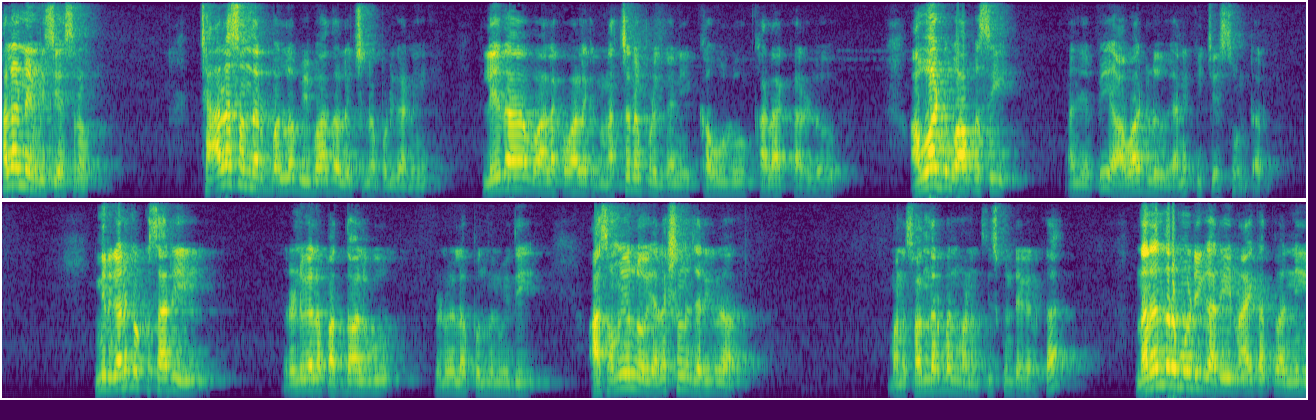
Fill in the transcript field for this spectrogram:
అలానే మిస్ చాలా సందర్భాల్లో వివాదాలు వచ్చినప్పుడు కానీ లేదా వాళ్ళకి వాళ్ళకి నచ్చనప్పుడు కానీ కవులు కళాకారులు అవార్డు వాపసి అని చెప్పి అవార్డులు వెనక్కి ఇచ్చేస్తూ ఉంటారు. మీరు కనుక ఒకసారి రెండు వేల పద్నాలుగు రెండు వేల పంతొమ్మిది ఆ సమయంలో ఎలక్షన్లు జరిగిన మన సందర్భాన్ని మనం తీసుకుంటే కనుక నరేంద్ర మోడీ గారి నాయకత్వాన్ని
